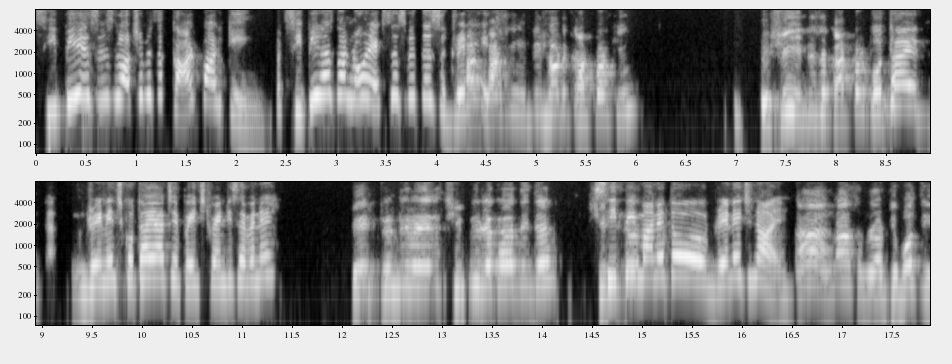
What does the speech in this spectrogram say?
CP is his lordship is a car parking, but CP has got no access with this drainage. Parking it is not a car parking You see, it is a car parking. কোথায় ড্রেনেজ কোথায় আছে পেজ টোয়েন্টি সেভেনে পেজ টোয়েন্টি সিপি লেখা যে সিপি মানে তো ড্রেনেজ নয়। হ্যাঁ না বলছি?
